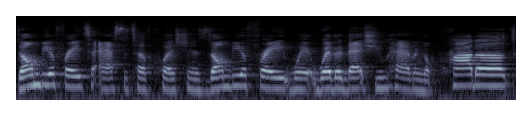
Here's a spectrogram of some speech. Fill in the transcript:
Don't be afraid to ask the tough questions. Don't be afraid whether that's you having a product,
